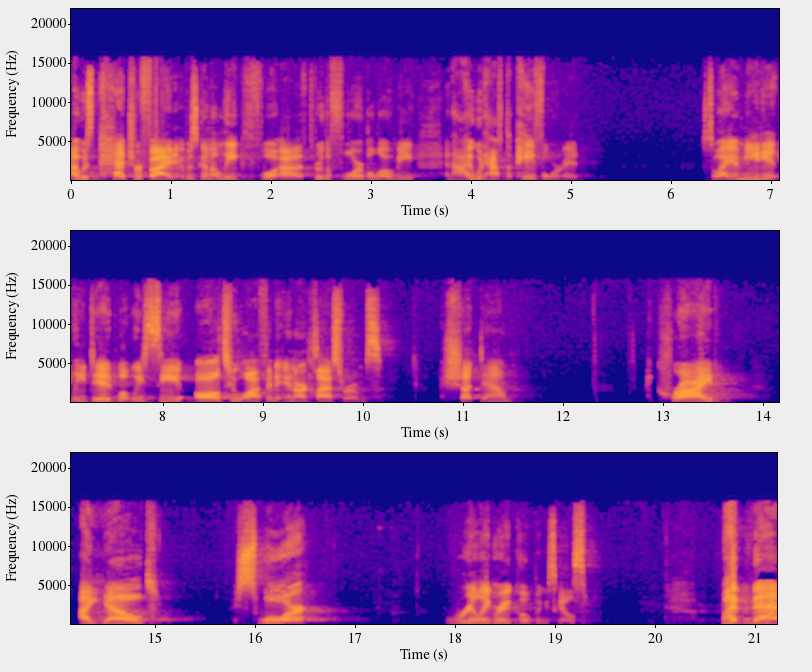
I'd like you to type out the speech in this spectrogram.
I was petrified it was going to leak uh, through the floor below me, and I would have to pay for it. So I immediately did what we see all too often in our classrooms I shut down. I cried. I yelled. I swore. Really great coping skills. But then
